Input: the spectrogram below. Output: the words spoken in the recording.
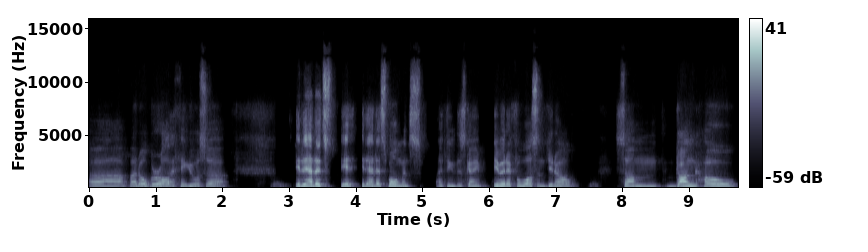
Uh, but overall, I think it was a it had its it, it had its moments. I think this game, even if it wasn't, you know, some gung ho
